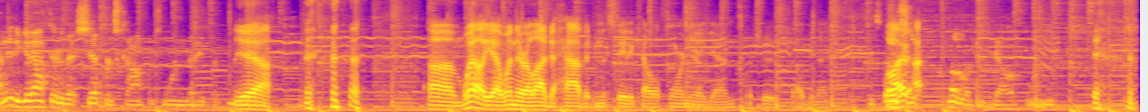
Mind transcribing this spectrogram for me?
I need to get out there to that Shepherd's Conference one day. But Yeah. um, well, yeah, when they're allowed to have it in the state of California again, which would that'd be nice. It's Well, I- California.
